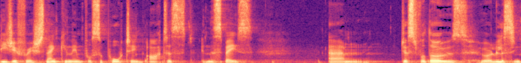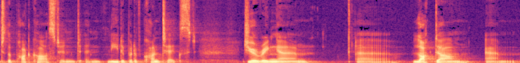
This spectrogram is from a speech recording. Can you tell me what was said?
DJ Fresh thanking them for supporting artists in the space. Um, just for those who are listening to the podcast and, and need a bit of context, during um, uh, lockdown, um,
